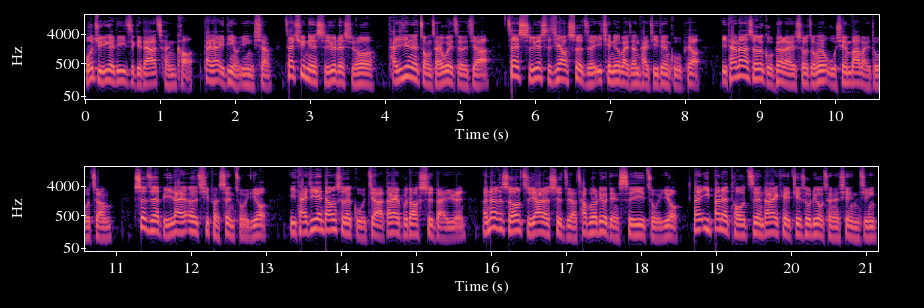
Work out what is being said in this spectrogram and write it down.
我举一个例子给大家参考，大家一定有印象。在去年十月的时候，台积电的总裁魏哲家在十月十七号设置了一千六百张台积电股票。以他那时候的股票来说，总共有五千八百多张，设置的比例大概二七 percent 左右。以台积电当时的股价大概不到四百元，而那个时候质押的市值啊，差不多六点四亿左右。那一般的投资人大概可以借出六成的现金，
